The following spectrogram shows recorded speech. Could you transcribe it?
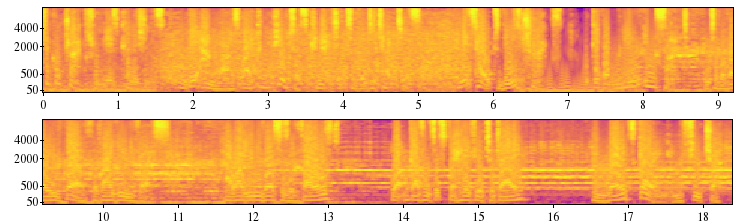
Particle tracks from these collisions will be analysed by computers connected to the detectors, and it's hoped these tracks will give a new insight into the very birth of our universe, how our universe has evolved, what governs its behaviour today, and where it's going in the future.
